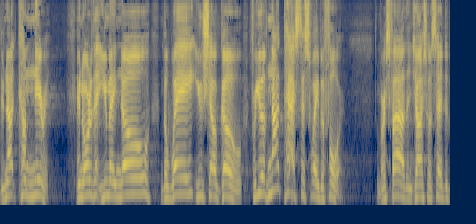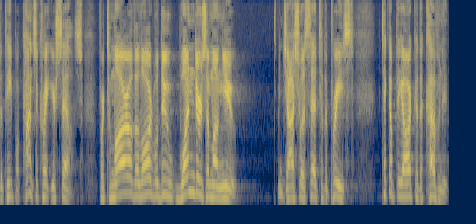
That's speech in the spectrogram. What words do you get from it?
Do not come near it in order that you may know the way you shall go, for you have not passed this way before. Verse 5 Then Joshua said to the people, Consecrate yourselves, for tomorrow the Lord will do wonders among you. And Joshua said to the priest, Take up the ark of the covenant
